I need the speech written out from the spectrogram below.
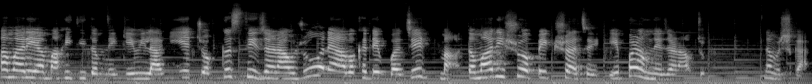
અમારી આ માહિતી તમને કેવી લાગી એ ચોક્કસથી જણાવજો અને આ વખતે બજેટમાં તમારી શું અપેક્ષા છે એ પણ અમને જણાવજો. નમસ્કાર.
